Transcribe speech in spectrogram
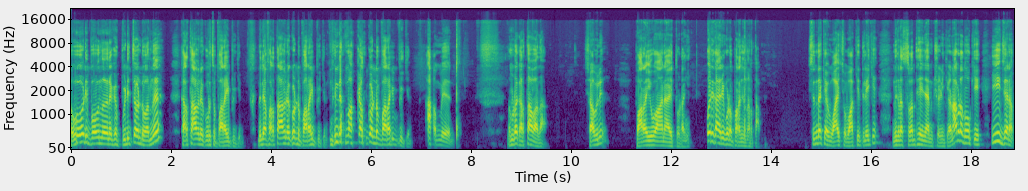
ഓടി പോകുന്നതിനൊക്കെ പിടിച്ചോണ്ട് വന്ന് കർത്താവിനെ കുറിച്ച് പറയിപ്പിക്കും. നിന്റെ ഭർത്താവിനെ കൊണ്ട് പറയിപ്പിക്കും. നിന്റെ മക്കളെ കൊണ്ട് പറയിപ്പിക്കും. ആമേൻ. നമ്മുടെ കർത്താവ് അതാ. ശൗൽ പറയുവാനായി തുടങ്ങി. ഒരു കാര്യം കൂടെ പറഞ്ഞു നിർത്താം. ചിന്തയ്ക്ക് വായിച്ച വാക്യത്തിലേക്ക് നിങ്ങളുടെ ശ്രദ്ധയെ ഞാൻ ക്ഷണിക്കുകയാണ്. അവിടെ നോക്കി ഈ ജനം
